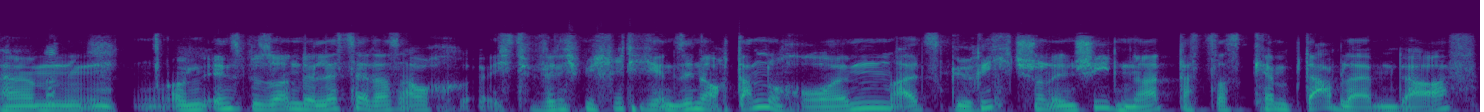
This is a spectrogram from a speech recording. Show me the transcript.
ähm, und insbesondere lässt er das auch, ich, wenn ich mich richtig entsinne, auch dann noch räumen, als Gericht schon entschieden hat, dass das Camp da bleiben darf.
